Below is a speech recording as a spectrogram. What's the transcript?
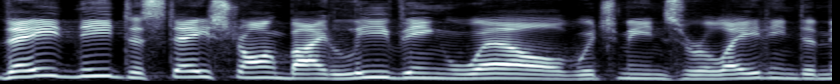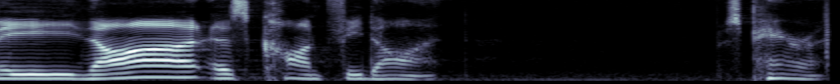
they need to stay strong by leaving well, which means relating to me not as confidant, but as parent.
